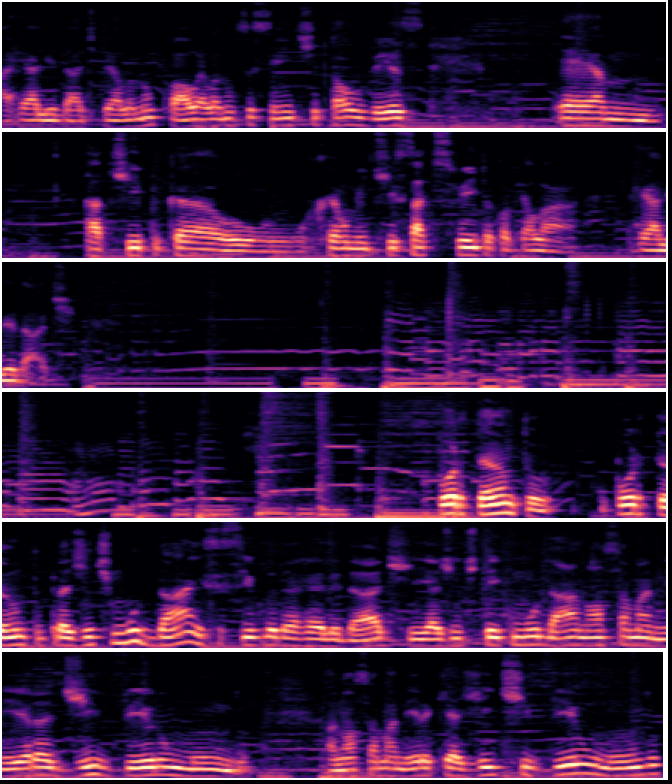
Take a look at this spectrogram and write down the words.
a, realidade dela no qual ela não se sente talvez é, atípica ou realmente satisfeita com aquela realidade. Portanto, portanto, para a gente mudar esse ciclo da realidade, a gente tem que mudar a nossa maneira de ver o mundo a nossa maneira que a gente vê o mundo,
